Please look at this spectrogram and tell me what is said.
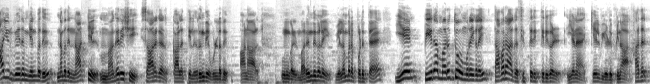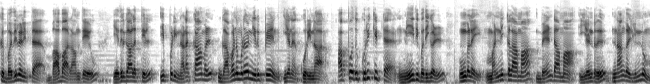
ஆயுர்வேதம் என்பது நமது நாட்டில் மகரிஷி சாரகர் காலத்தில் இருந்தே உள்ளது. ஆனால் உங்கள் மருந்துகளை விளம்பரப்படுத்த ஏன் பிற மருத்துவ முறைகளை தவறாக சித்தரித்தீர்கள் என கேள்வி எழுப்பினார். அதற்கு பதிலளித்த பாபா ராம்தேவ் எதிர்காலத்தில் இப்படி நடக்காமல் கவனமுடன் இருப்பேன் என கூறினார். அப்போது குறுக்கிட்ட நீதிபதிகள் உங்களை மன்னிக்கலாமா வேண்டாமா? என்று நாங்கள் இன்னும்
